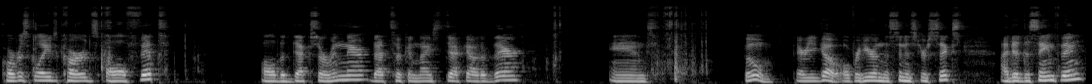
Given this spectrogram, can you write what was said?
Corvus Glaive's cards all fit. All the decks are in there. That took a nice deck out of there. And boom, there you go. Over here in the Sinister Six, I did the same thing.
